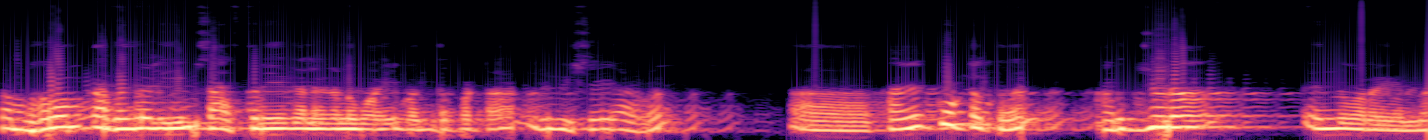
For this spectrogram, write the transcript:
സംഭവം കഥകളിയും ശാസ്ത്രീയ കലകളുമായി ബന്ധപ്പെട്ട ഒരു വിഷയമാണ്. കഴക്കൂട്ടത്ത് അർജുന എന്ന് പറയുന്ന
